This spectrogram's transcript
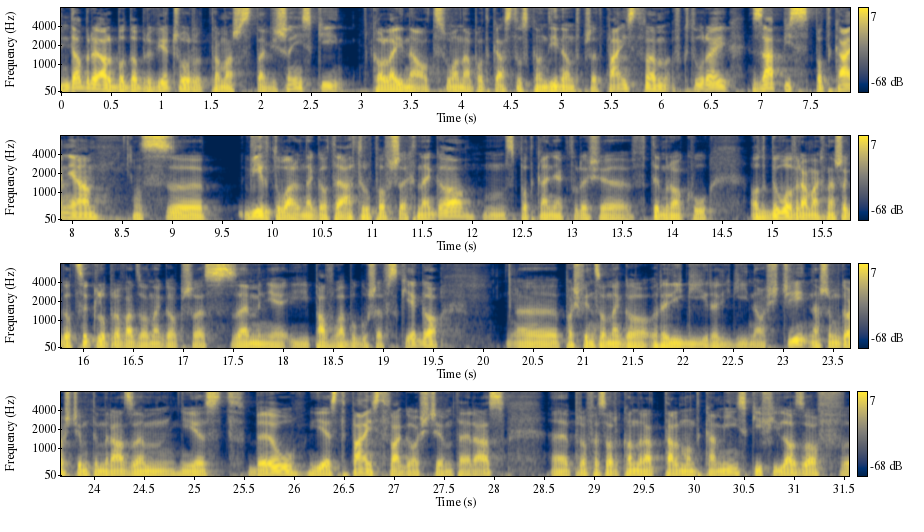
Dzień dobry albo dobry wieczór, Tomasz Stawiszyński. Kolejna odsłona podcastu Skądinąd przed Państwem, w której zapis spotkania z wirtualnego Teatru Powszechnego, spotkania, które się w tym roku odbyło w ramach naszego cyklu prowadzonego przez mnie i Pawła Boguszewskiego, e, poświęconego religii i religijności. Naszym gościem tym razem jest, był, jest Państwa gościem teraz profesor Konrad Talmont-Kamiński, filozof,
